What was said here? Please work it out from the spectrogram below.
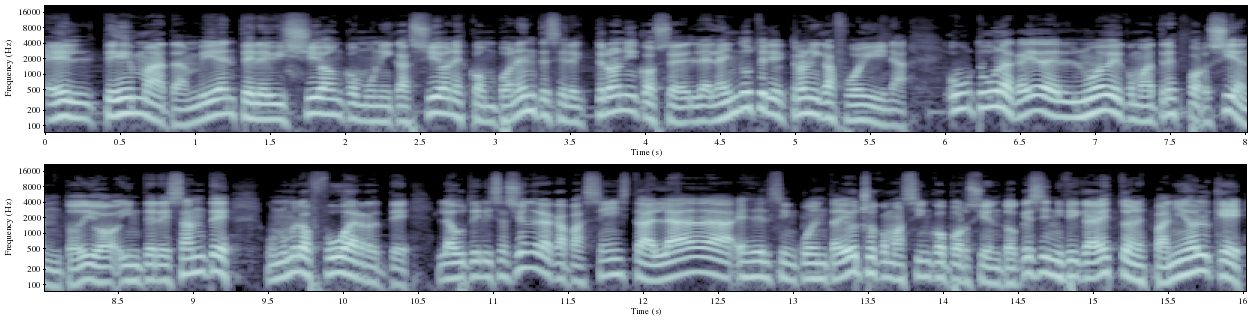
el tema también, televisión, comunicaciones, componentes electrónicos, eh, la, industria electrónica fueguina, tuvo una caída del 9,3%, digo, interesante, un número fuerte. La utilización de la capacidad instalada es del 58,5%. ¿Qué significa esto en español? Que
